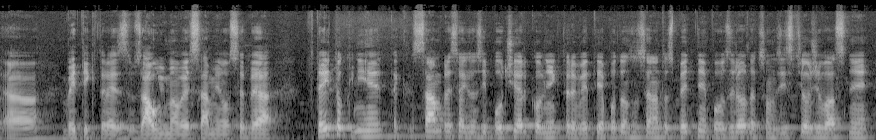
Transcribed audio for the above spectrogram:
uh, vety, ktoré sú zaujímavé sami o sebe. A tejto knihe, tak sám presne, som si počiarkol niektoré vety a potom som sa na to spätne pozrel, tak som zistil, že vlastne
